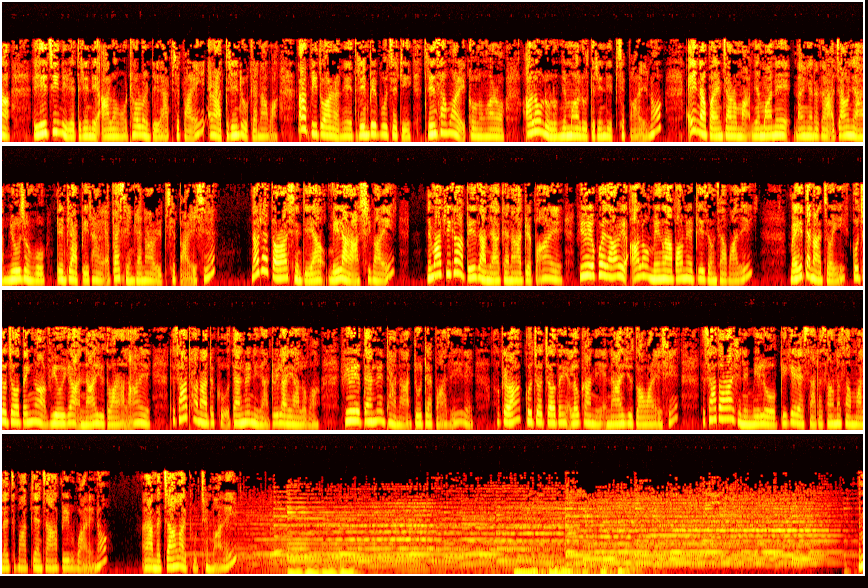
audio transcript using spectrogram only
အရေးကြီးနေတဲ့သတင်းတွေအားလုံးကိုထုတ်လွှင့်ပေးတာဖြစ်ပါတယ်အဲ့ဒါသတင်းတို့ကဏ္ဍပါအဲ့ပြီးသွားတာနဲ့သတင်းပေးပို့ချက်တွေသတင်းဆောင်မတွေအကုန်လုံးကတော့အားလုံးလိုလိုမြန်မာလိုသတင်းတွေဖြစ်ပါတယ်နော်အဲ့နောက်ပိုင်းကျတော့မှမြန်မာနဲ့နိုင်ငံတကာအကြောင်းအရာမျိုးစုံကိုတင်ပြပေးထားတဲ့အပတ်စဉ်ကဏ္ဍတွေ ဖြစ်ပါတယ်ရှင်။နောက်ထပ် သောရရှင်တယောက် မေးလာတာ ရှိပါတယ်။မြန်မာပြည်က ပေးစာများကဏ္ဍအတွက်ပါတဲ့။ VOA အဖွဲ့သားတွေအားလုံး မင်္ဂလာပေါင်းနဲ့ ပြည့်စုံကြပါစေ။မေးသနာကျော်ကြီးကိုကျော်ကျော်သိန်းက VOA က အနားယူသွားတာလားတဲ့။တခြားဌာနတစ်ခုအတန်လွှင့်နေတာ တွေးလိုက်ရလို့ပါ။ VOA အတန်လွှင့်ဌာန တိုးတက်ပါစေတဲ့။ဟုတ်ကဲ့ပါ ကိုကျော်ကျော်သိန်း အလောက်ကနေ အနားယူသွားပါတယ်ရှင်။တခြားသောရရှင်တွေ မေးလို့ ပြီးခဲ့တဲ့ စာတစ်စောင်းနှစ်စောင်းမှလည်း ကျွန်မပြန်ကြားပေးပူပါတယ်နော်။အဲ့ဒါ မကြားလိုက်ဘူး ထင်ပါတယ်။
